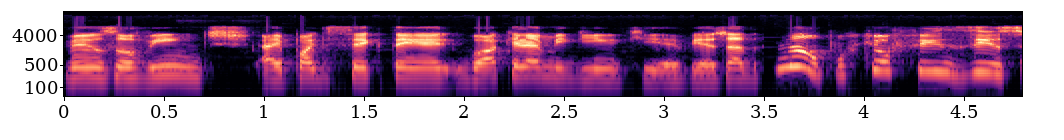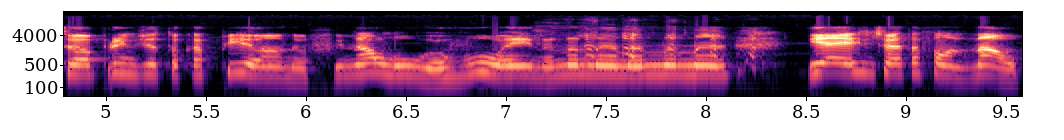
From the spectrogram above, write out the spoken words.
vem os ouvintes. Aí pode ser que tenha igual aquele amiguinho que é viajado. Não, porque eu fiz isso, eu aprendi a tocar piano, eu fui na lua, eu voei, nananana. E aí a gente vai estar tá falando, não,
